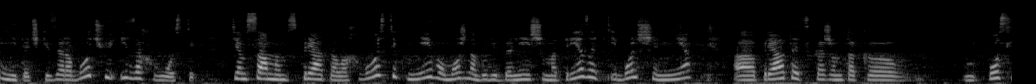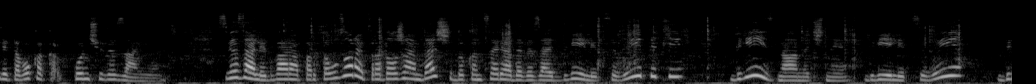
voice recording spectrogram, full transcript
ниточки, за рабочую и за хвостик тем самым спрятала хвостик, мне его можно будет в дальнейшем отрезать и больше не а, прятать, скажем так, э, после того, как кончу вязание. Связали два раппорта узора и продолжаем дальше до конца ряда вязать 2 лицевые петли, 2 изнаночные, 2 лицевые, 2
